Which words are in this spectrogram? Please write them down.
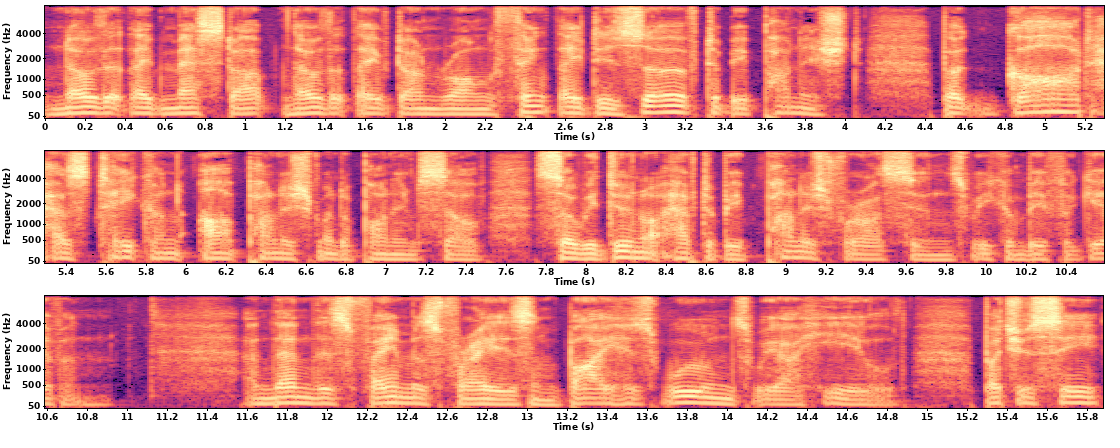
know that they've messed up, know that they've done wrong, think they deserve to be punished. But God has taken our punishment upon himself, so we do not have to be punished for our sins. We can be forgiven. And then this famous phrase, and by his wounds we are healed. But you see,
